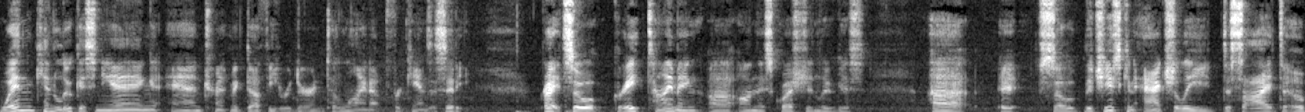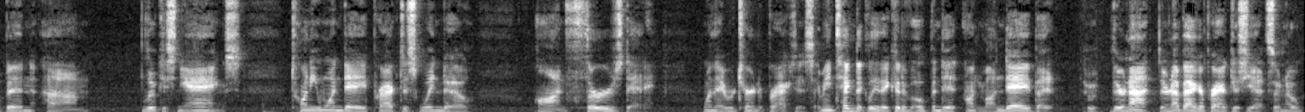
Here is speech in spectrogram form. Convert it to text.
When can Lucas Niang and Trent McDuffie return to line up for Kansas City? Right, so great timing uh, on this question, Lucas. Uh, it, so the Chiefs can actually decide to open um, Lucas Niang's 21 day practice window on Thursday when they return to practice. I mean, technically they could have opened it on Monday, but they're not they're not back at practice yet, so no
